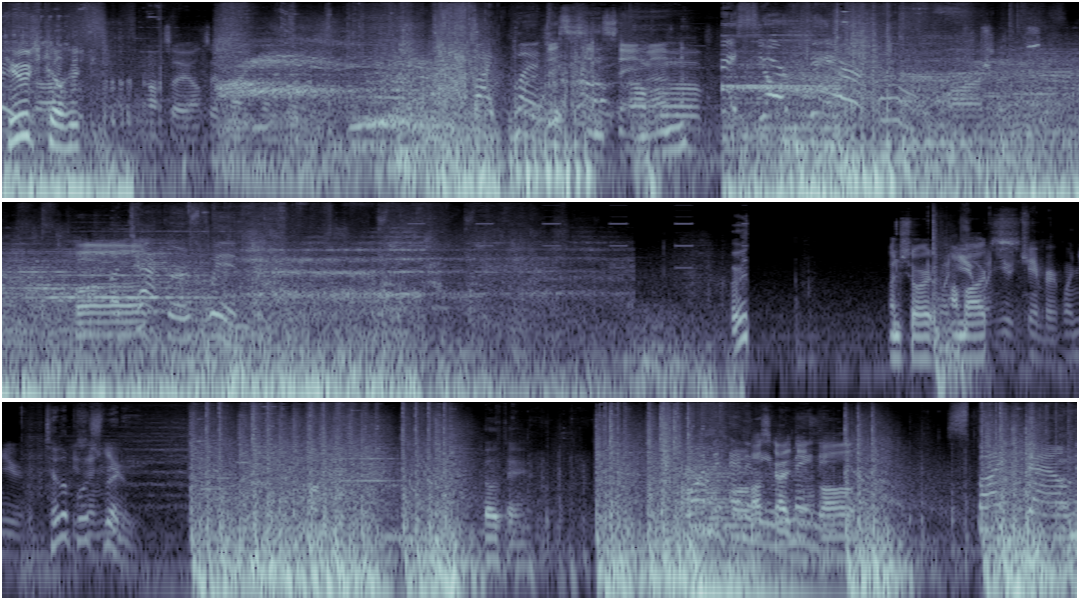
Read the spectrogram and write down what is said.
Huge kill, huge. Outside, outside, fine, Spike planted. This is insane, fine. man. Oh, Uh, Attackers win. one short, on box. chamber, when you. Teleport's He's in ready. One Last enemy guy remaining. default. Spike down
